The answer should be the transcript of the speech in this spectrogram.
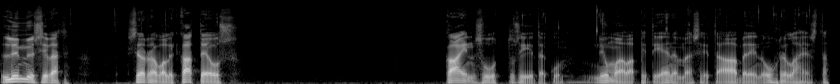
lymysivät. Seuraava oli kateus. Kain suuttu siitä, kun Jumala piti enemmän siitä Aabelin uhrilahjasta.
